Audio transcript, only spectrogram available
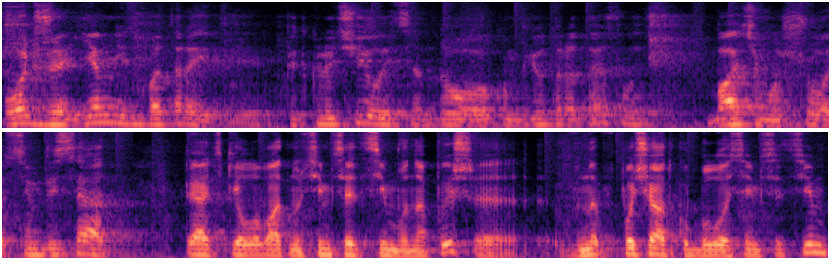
Отже, ємність батарейки підключилися до комп'ютера Тесли. Бачимо, що 75 кВт, ну 77 вона пише. В, початку було 77.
